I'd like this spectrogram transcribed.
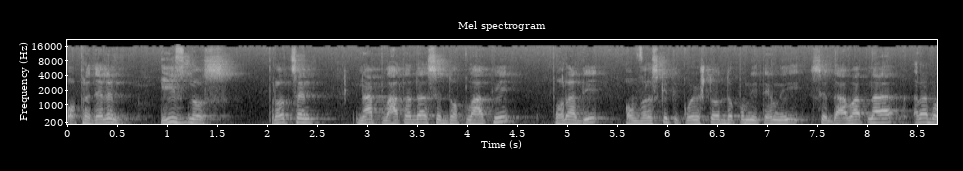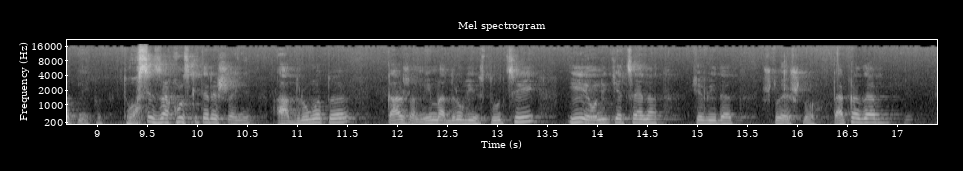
определен износ, процент на плата да се доплати поради обврските кои што дополнителни се дават на работникот. Тоа се законските решенија. А другото, кажам, има други институции и они ќе ценат, ќе видат што е што. Така да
